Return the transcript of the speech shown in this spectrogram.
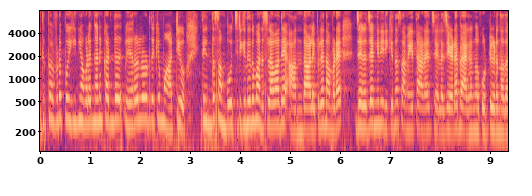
ഇതിപ്പോൾ എവിടെ പോയി? ഇനി അവളെങ്ങാനും കണ്ട് വേറെ ഉള്ളിടത്തേക്ക് മാറ്റിയോ? ഇത് എന്താ സംഭവിച്ചിരിക്കുന്നത് മനസ്സിലാവാതെ അന്താളിപ്പിൽ നമ്മുടെ ജലജ അങ്ങനെ ഇരിക്കുന്ന സമയത്താണ് ജലജയുടെ ബാഗ് അങ്ങ് കൊട്ടിയിടുന്നത്.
